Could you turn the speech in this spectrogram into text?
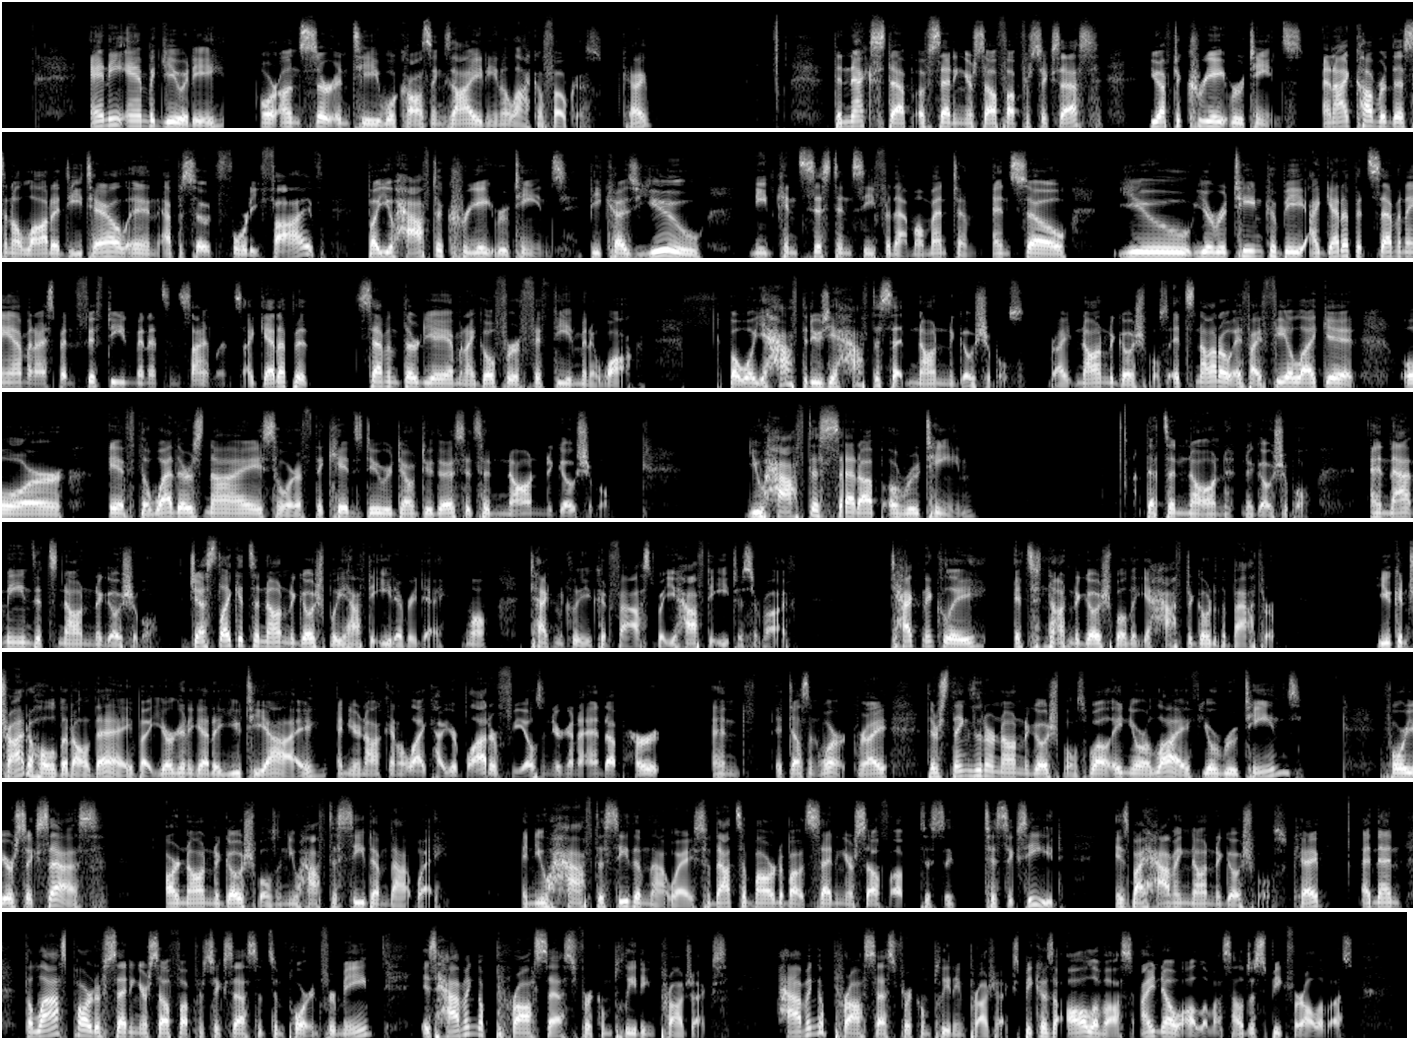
Any ambiguity or uncertainty will cause anxiety and a lack of focus. Okay. The next step of setting yourself up for success you have to create routines. And I covered this in a lot of detail in episode 45, but you have to create routines because you need consistency for that momentum. And so you your routine could be I get up at 7 a.m. and I spend 15 minutes in silence. I get up at 7:30 a.m. and I go for a 15 minute walk. But what you have to do is you have to set non-negotiables, right? Non-negotiables. It's not oh, if I feel like it or if the weather's nice or if the kids do or don't do this, it's a non negotiable. You have to set up a routine that's a non negotiable. And that means it's non negotiable. Just like it's a non negotiable, you have to eat every day. Well, technically, you could fast, but you have to eat to survive. Technically, it's non negotiable that you have to go to the bathroom. You can try to hold it all day, but you're going to get a UTI and you're not going to like how your bladder feels and you're going to end up hurt and it doesn't work, right? There's things that are non negotiables. Well, in your life, your routines for your success are non negotiables, and you have to see them that way. And you have to see them that way. So that's about about setting yourself up to, su- to succeed is by having non negotiables. Okay. And then the last part of setting yourself up for success that's important for me is having a process for completing projects. Having a process for completing projects because all of us, I know all of us, I'll just speak for all of us.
